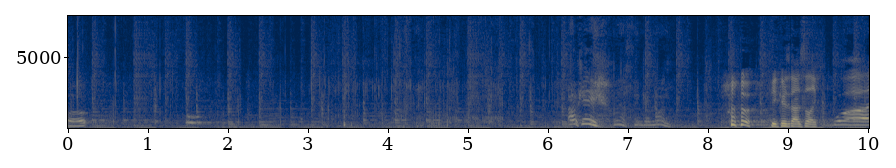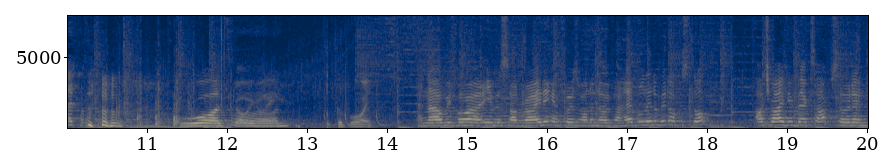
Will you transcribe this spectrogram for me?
Oh. Okay, well, I think I'm on. because I was like, what? What's going boy. on? Good boy. And now before I even start riding, I first want to know if I have a little bit of a stop. I'll try if he backs up so then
